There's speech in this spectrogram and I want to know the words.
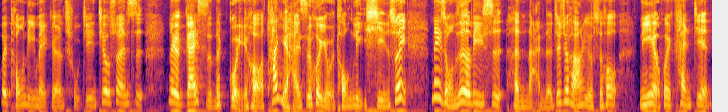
会同理每个人处境，就算是那个该死的鬼哈，他也还是会有同理心，所以那种热力是很难的。就就好像有时候你也会看见，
